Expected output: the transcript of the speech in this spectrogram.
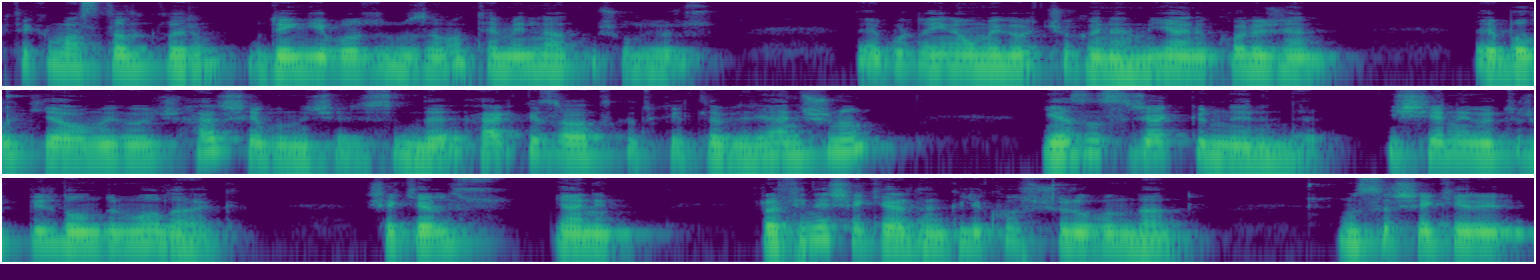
bir takım hastalıkların bu dengeyi bozduğumuz zaman temelini atmış oluyoruz. E, burada yine omega 3 çok önemli. Yani kolajen, e, balık yağı, omega 3 her şey bunun içerisinde. Herkes rahatlıkla tüketilebilir. Yani şunu yazın sıcak günlerinde iş yerine götürüp bir dondurma olarak şekerli yani rafine şekerden, glikoz şurubundan, mısır şekeri,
